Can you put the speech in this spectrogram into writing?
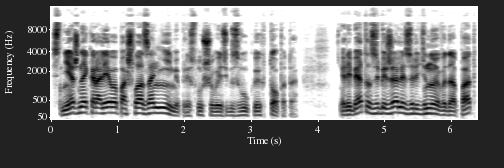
Снежная королева пошла за ними, прислушиваясь к звуку их топота. Ребята забежали за ледяной водопад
